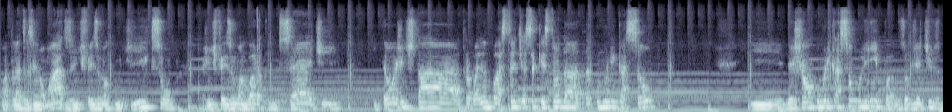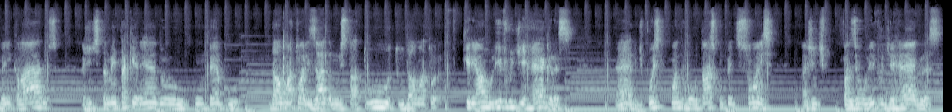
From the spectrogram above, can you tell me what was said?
Com atletas renomados. A gente fez uma com o Dixon, a gente fez uma agora com o Sete. Então a gente está trabalhando bastante essa questão da, da comunicação e deixar uma comunicação limpa, os objetivos bem claros. A gente também está querendo, com o tempo, dar uma atualizada no estatuto, dar uma, criar um livro de regras. Né? Depois que, quando voltar às competições, a gente fazer um livro de regras,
